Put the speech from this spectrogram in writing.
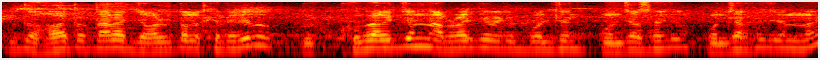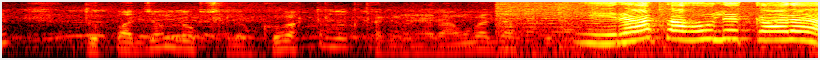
কিন্তু হয়তো তারা জল টল খেতে গেল খুব একজন আপনারা যে বলছেন পঞ্চাশ হাজার পঞ্চাশ হাজার নয় দু পাঁচজন লোক ছিল খুব একটা লোক থাকে না আর আমরা যা এরা তাহলে কারা?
